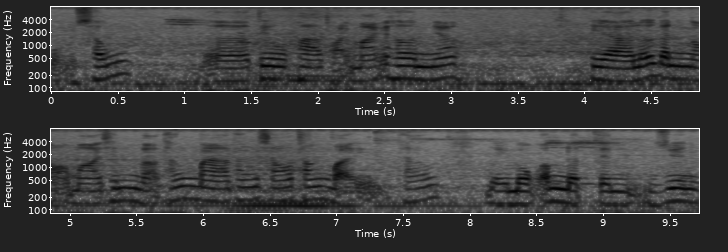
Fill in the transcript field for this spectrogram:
cuộc sống uh, tiêu pha thoải mái hơn nhé thì à, nữ canh ngọ mà sinh vào tháng 3 tháng 6 tháng 7 tháng 11 âm lịch tình duyên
